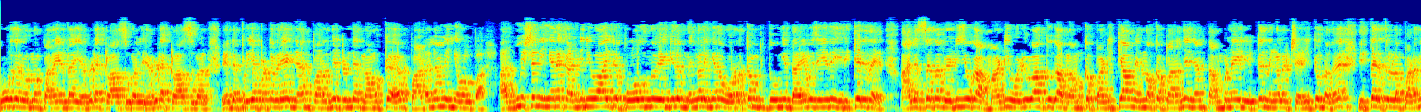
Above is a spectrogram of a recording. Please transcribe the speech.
കൂടുതലൊന്നും പറയണ്ട എവിടെ ക്ലാസ്സുകൾ എവിടെ ക്ലാസ്സുകൾ എന്റെ പ്രിയപ്പെട്ടവരെ ഞാൻ പറഞ്ഞിട്ടുണ്ട് നമുക്ക് പഠനം അഡ്മിഷൻ ഇങ്ങനെ കണ്ടിന്യൂ ആയിട്ട് പോകുന്നു എങ്കിലും നിങ്ങൾ ഇങ്ങനെ ഉറക്കം തൂങ്ങി ദയവ് ചെയ്ത് ഇരിക്കരുത്. അലസത വെടിയുക മടി ഒഴിവാക്കുക നമുക്ക് പഠിക്കാം എന്നൊക്കെ പറഞ്ഞ് ഞാൻ തമ്പണയിൽ ഇട്ട് നിങ്ങളെ ക്ഷണിക്കുന്നത് ഇത്തരത്തിലുള്ള പഠന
